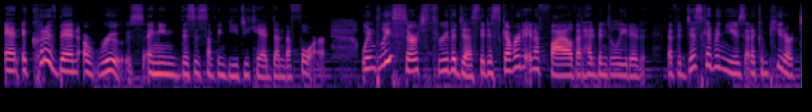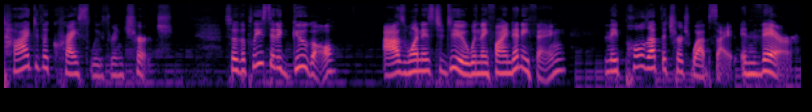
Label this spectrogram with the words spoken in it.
And it could have been a ruse. I mean, this is something BTK had done before. When police searched through the disk, they discovered in a file that had been deleted that the disk had been used at a computer tied to the Christ Lutheran Church. So the police did a Google, as one is to do when they find anything, and they pulled up the church website. And there,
